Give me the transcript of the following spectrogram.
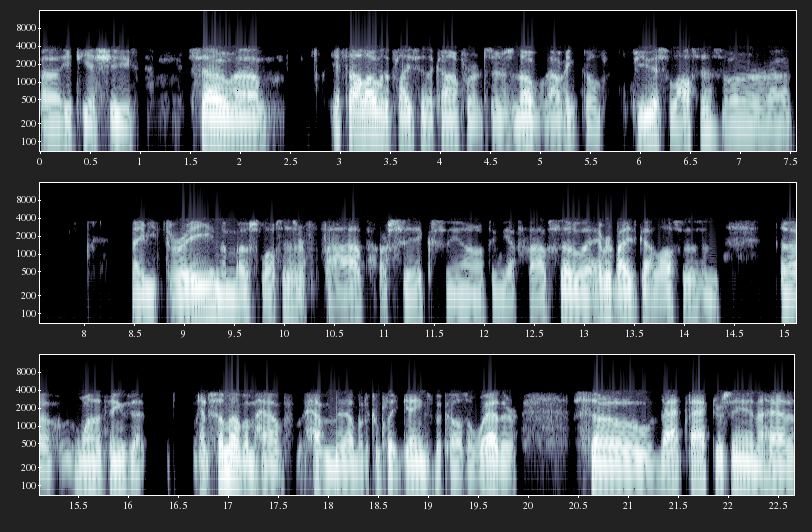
uh, ETSU. So um, it's all over the place in the conference. There's no, I think the fewest losses are uh, maybe three, and the most losses are five or six. You know, I don't think we have five. So uh, everybody's got losses, and uh, one of the things that, and some of them have haven't been able to complete games because of weather. So that factors in. I had a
